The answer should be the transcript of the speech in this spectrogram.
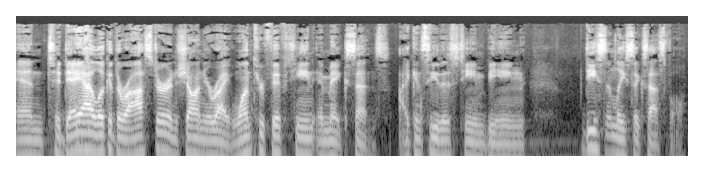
And today I look at the roster, and Sean, you're right. 1 through 15, it makes sense. I can see this team being decently successful.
